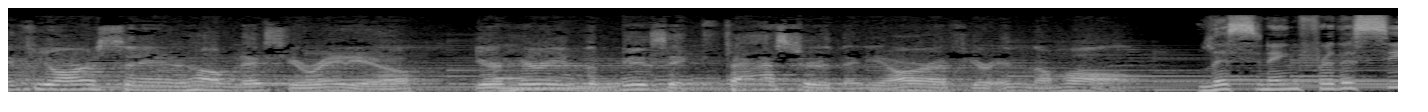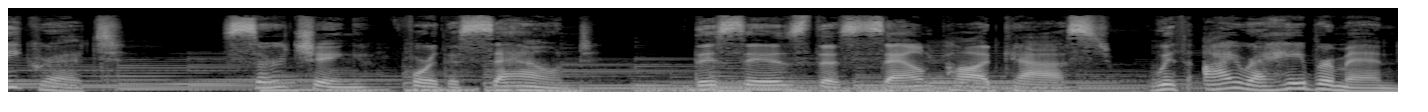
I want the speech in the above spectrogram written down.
If you are sitting at home next to your radio, you're hearing the music faster than you are if you're in the hall. Listening for the secret, searching for the sound. This is the Sound Podcast with Ira Haberman.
